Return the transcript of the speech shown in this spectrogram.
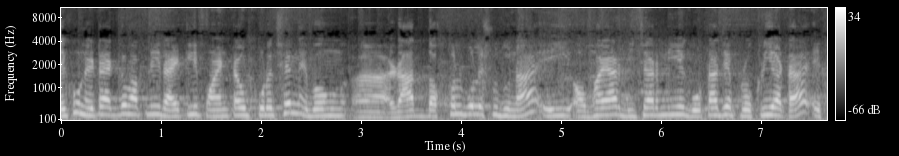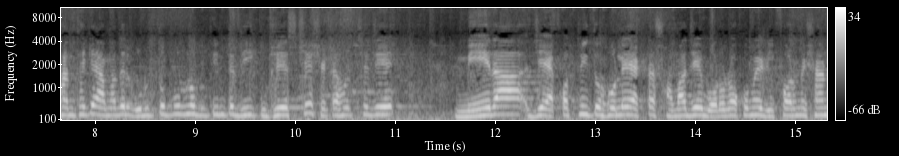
দেখুন, এটা একদম আপনি রাইটলি পয়েন্ট আউট করেছেন এবং রাত দখল বলে শুধু না, এই অভয়ার বিচার নিয়ে গোটা যে প্রক্রিয়াটা, এখান থেকে আমাদের গুরুত্বপূর্ণ দু তিনটে দিক উঠে এসছে। সেটা হচ্ছে যে, মেয়েরা যে একত্রিত হলে একটা সমাজে বড় রকমের রিফরমেশন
